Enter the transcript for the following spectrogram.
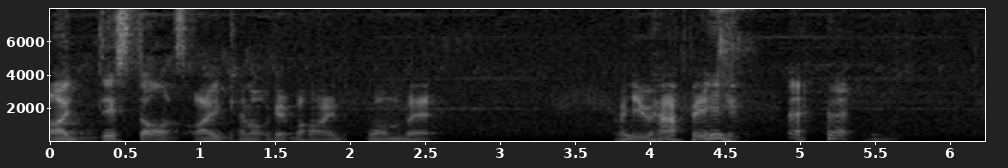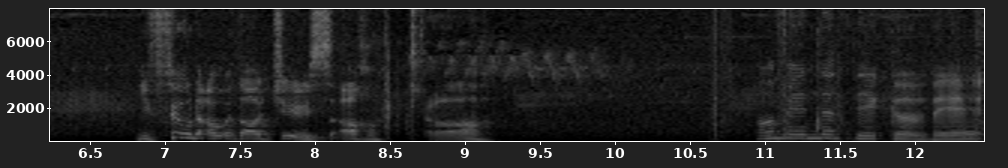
I this dance I cannot get behind one bit. Are you happy? you filled it up with our juice. Oh god. I'm in the thick of it.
